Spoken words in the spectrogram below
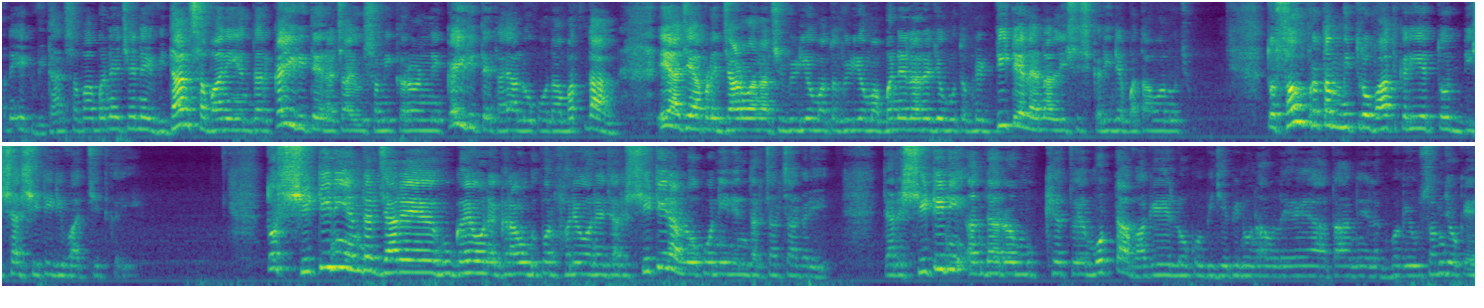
અને એક વિધાનસભા બને છે ને વિધાનસભાની અંદર કઈ રીતે રચાયું સમીકરણ ને કઈ રીતે થયા લોકોના મતદાન, એ આજે આપણે જાણવાના છે વિડીયોમાં તો વિડીયોમાં બનેલા રહેજો. હું તમને ડિટેલ એનાલિસિસ કરીને બતાવવાનો છું. તો સૌ પ્રથમ મિત્રો વાત કરીએ તો દિશા સિટીની વાતચીત કરીએ. તો સિટીની અંદર જ્યારે હું ગયો અને ગ્રાઉન્ડ ઉપર ફર્યો અને જ્યારે સિટીના લોકોની અંદર ચર્ચા કરી ત્યારે સિટીની અંદર મુખ્યત્વે મોટા ભાગે લોકો બીજેપીનું નામ લઈ રહ્યા હતા અને લગભગ એવું સમજો કે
